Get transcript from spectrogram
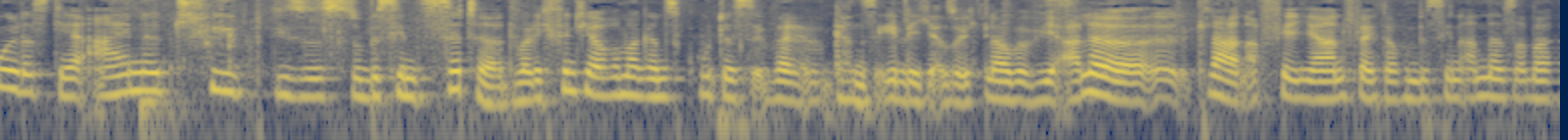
cool, dass der eine Typ dieses so ein bisschen zittert, weil ich finde ja auch immer ganz gut, dass, weil ganz ähnlich, also ich glaube, wir alle, äh, klar, nach vier Jahren vielleicht auch ein bisschen anders, aber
